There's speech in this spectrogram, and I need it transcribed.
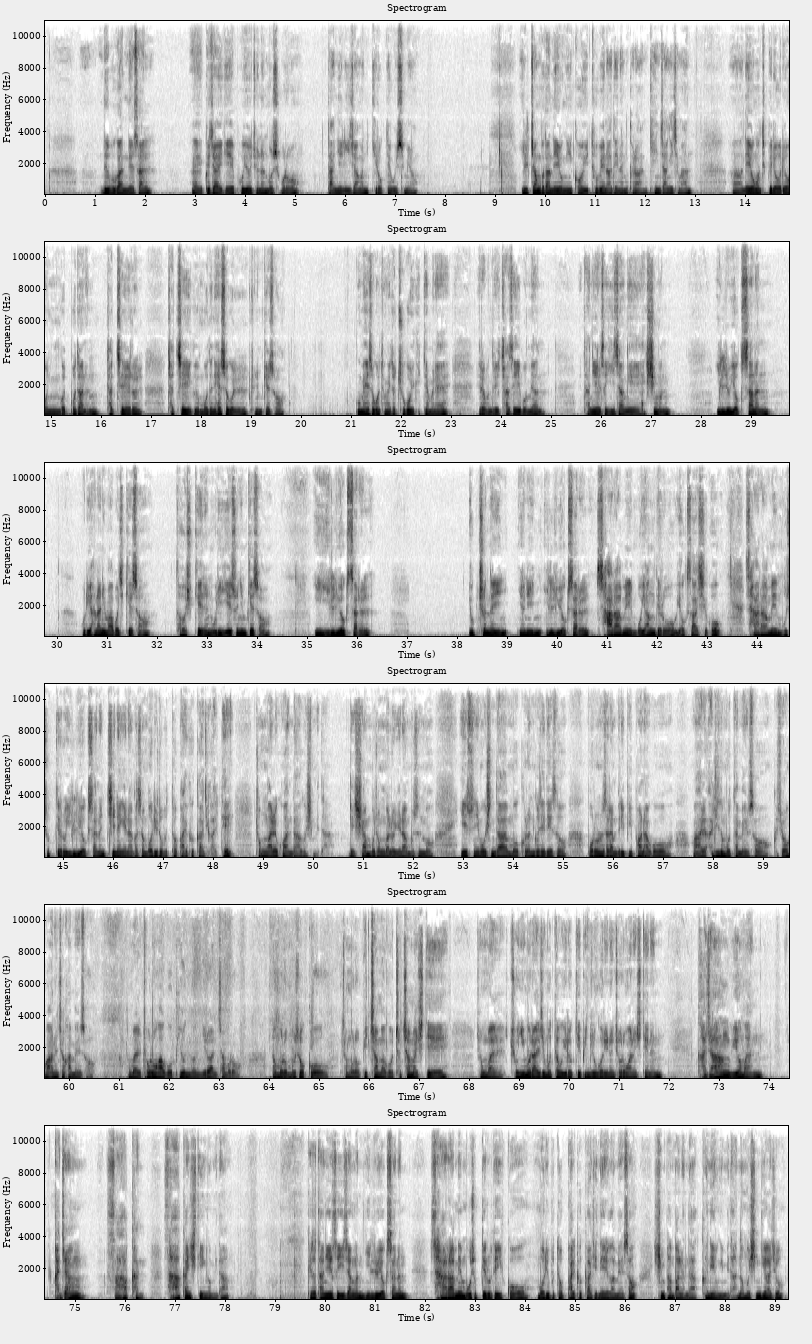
느부갓네살 그자에게 보여주는 모습으로 다니엘 2장은 기록되고 있으며 1장보다 내용이 거의 두 배나 되는 그러한 긴 장이지만 어, 내용은 특별히 어려운 것보다는 자체를 자체의 그 모든 해석을 주님께서 꿈의 해석을 통해서 주고 있기 때문에 여러분들이 자세히 보면 다니엘서 2장의 핵심은 인류 역사는 우리 하나님 아버지께서 더 쉽게는 우리 예수님께서 이 인류 역사를 6천 년 인 인류 역사를 사람의 모양대로 역사하시고 사람의 모습대로 인류 역사는 진행해 나가서 머리로부터 발끝까지 갈 때 종말을 구한다 것입니다. 시한부 종말론이나 무슨 뭐 예수님 오신다 뭐 그런 것에 대해서 모르는 사람들이 비판하고 알, 알지도 못하면서 그죠 아는 척하면서 정말 조롱하고 비웃는 이러한 참으로 너무로 무섭고 정말로 비참하고 처참한 시대에 정말 주님을 알지 못하고 이렇게 빈중거리는 조롱하는 시대는 가장 위험한, 가장 사악한, 사악한 시대인 겁니다. 그래서 다니엘서 2장은 인류 역사는 사람의 모습대로 돼 있고 머리부터 발끝까지 내려가면서 심판받는다. 그 내용입니다. 너무 신기하죠?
